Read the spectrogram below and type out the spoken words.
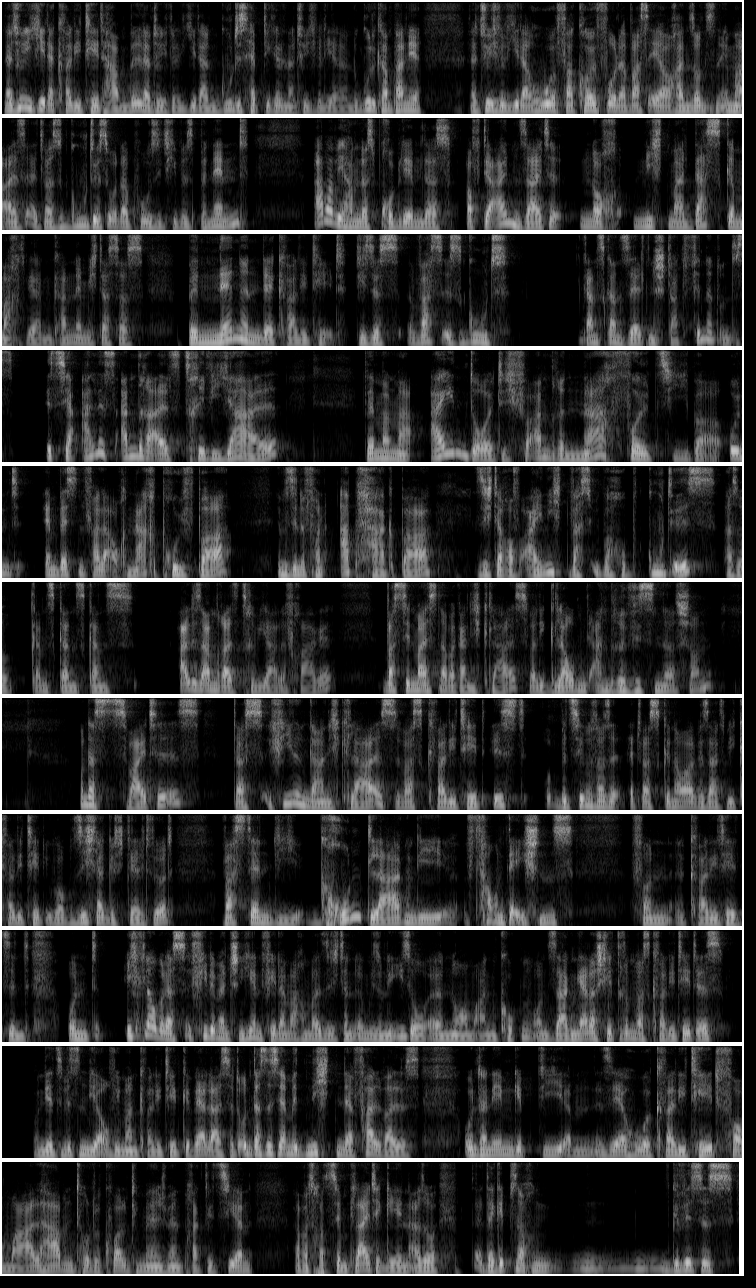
natürlich jeder Qualität haben will, natürlich will jeder ein gutes Heptical, natürlich will jeder eine gute Kampagne, natürlich will jeder hohe Verkäufe oder was er auch ansonsten immer als etwas Gutes oder Positives benennt. Aber wir haben das Problem, dass auf der einen Seite noch nicht mal das gemacht werden kann, nämlich dass das Benennen der Qualität, dieses Was ist gut, ganz, ganz selten stattfindet. Und es ist ja alles andere als trivial, wenn man mal eindeutig für andere nachvollziehbar und im besten Falle auch nachprüfbar, im Sinne von abhakbar, sich darauf einigt, was überhaupt gut ist. Also ganz, ganz, ganz alles andere als triviale Frage. Was den meisten aber gar nicht klar ist, weil die glauben, andere wissen das schon. Und das Zweite ist, dass vielen gar nicht klar ist, was Qualität ist, beziehungsweise etwas genauer gesagt, wie Qualität überhaupt sichergestellt wird, was denn die Grundlagen, die Foundations von Qualität sind. Und ich glaube, dass viele Menschen hier einen Fehler machen, weil sie sich dann irgendwie so eine ISO-Norm angucken und sagen, ja, da steht drin, was Qualität ist. Und jetzt wissen wir auch, wie man Qualität gewährleistet. Und das ist ja mitnichten der Fall, weil es Unternehmen gibt, die ähm, sehr hohe Qualität formal haben, Total Quality Management praktizieren, aber trotzdem pleite gehen. Also da gibt es noch ein, ein gewisses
